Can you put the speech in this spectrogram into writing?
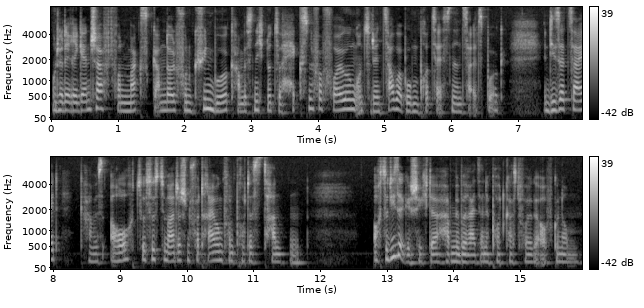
Unter der Regentschaft von Max Gandolf von Kühnburg kam es nicht nur zur Hexenverfolgung und zu den Zauberbubenprozessen in Salzburg. In dieser Zeit kam es auch zur systematischen Vertreibung von Protestanten. Auch zu dieser Geschichte haben wir bereits eine Podcast-Folge aufgenommen.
